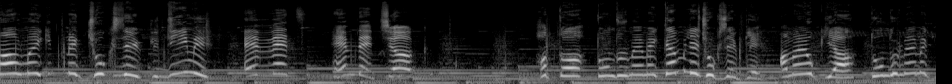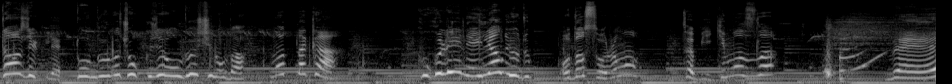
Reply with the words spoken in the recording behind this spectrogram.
dondurma almaya gitmek çok zevkli değil mi? Evet, hem de çok. Hatta dondurma yemekten bile çok zevkli. Ama yok ya, dondurma yemek daha zevkli. Dondurma çok güzel olduğu için o da. Mutlaka. Kukuleyi neyle alıyorduk? O da soru mu? Tabii ki muzlu. Ve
